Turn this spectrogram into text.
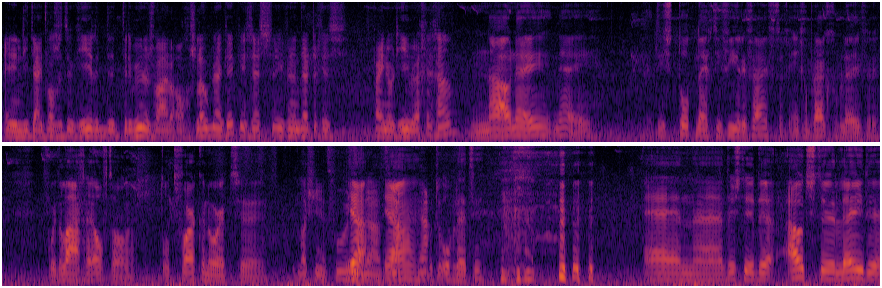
En in die tijd was het natuurlijk hier, de tribunes waren al gesloopt denk ik. In 637 is Feyenoord hier weggegaan. Nou, nee, nee. Het is tot 1954 in gebruik gebleven voor de lagere elftallen. Tot Varkenoord. eh, Las je net voor Ja, inderdaad. ja, ja. moeten opletten. en eh, dus de, de oudste leden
